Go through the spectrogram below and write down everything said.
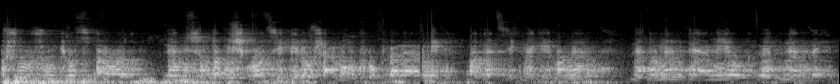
A sors úgy hozta, hogy ő viszont a Miskolci Bíróságon fog felelni, ha tetszik neki, ha nem, mert a mentelmi jog őt nem védi.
